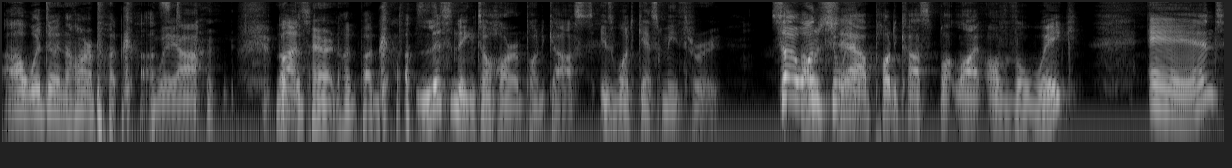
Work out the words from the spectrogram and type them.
Oh, we're doing the horror podcast. we are. not but the Parenthood podcast. listening to horror podcasts is what gets me through. So oh, on to Oh, our podcast spotlight of the week, and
